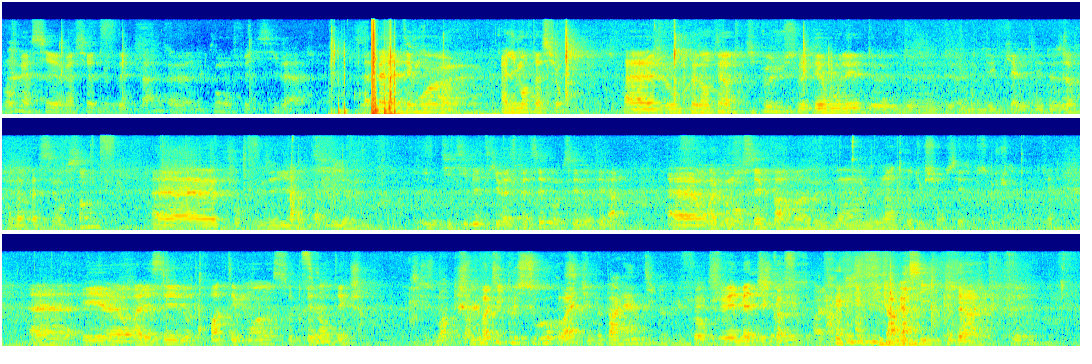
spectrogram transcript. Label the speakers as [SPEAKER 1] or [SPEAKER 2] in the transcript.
[SPEAKER 1] Bon, merci, merci à tous d'être là. Euh, du coup, on fait ici l'appel à témoins euh, alimentation. Euh, je vais vous présenter un tout petit peu juste le déroulé de, des, deux heures qu'on va passer ensemble pour que vous ayez une petite idée de ce qui va se passer. Donc, c'est noté là. on va commencer par l'introduction, c'est ce que je faire. et on va laisser nos trois témoins se présenter.
[SPEAKER 2] Excuse-moi, je suis un petit peu sourd. Ouais. tu peux parler un petit peu plus fort.
[SPEAKER 1] Je vais mettre du coffre.
[SPEAKER 2] je te remercie.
